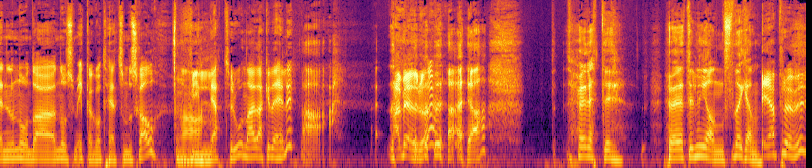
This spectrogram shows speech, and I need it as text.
eller noe, da, noe som ikke har gått helt som det skal. Vil jeg tro. Nei, det er ikke det heller. Nei. Nei, Mener du det? Ja. Hør etter. Hør etter nyansene, Ken. Jeg prøver.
